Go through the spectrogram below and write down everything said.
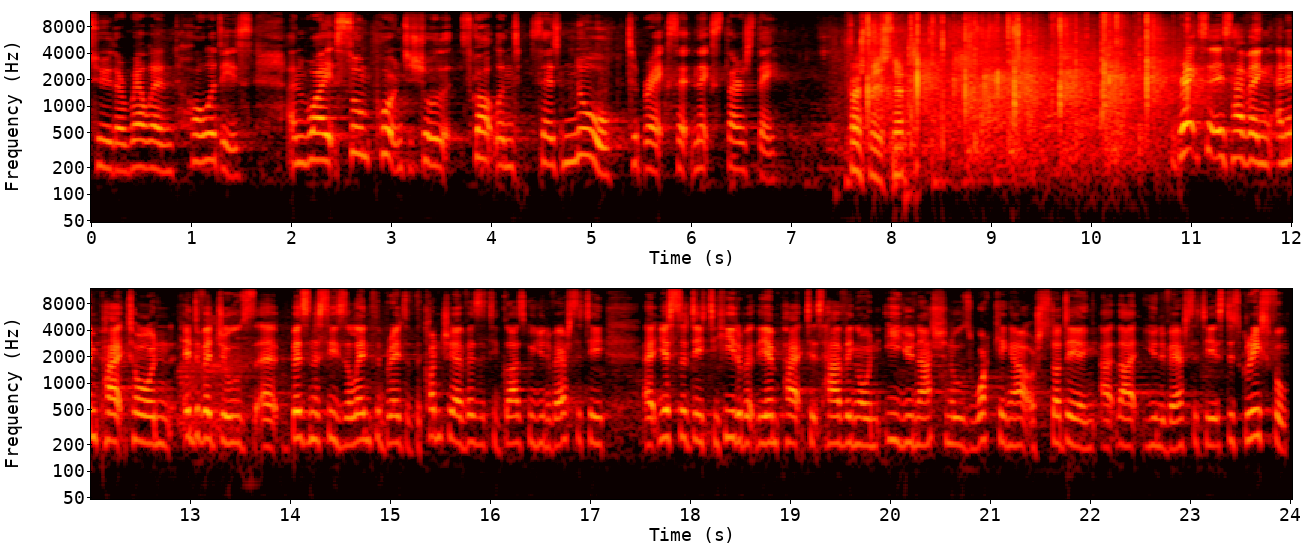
to their well-earned holidays, and why it's so important to show that Scotland says no to Brexit next Thursday? First Minister. Brexit is having an impact on individuals, uh, businesses, the length and breadth of the country. I visited Glasgow University uh, yesterday to hear about the impact it's having on EU nationals working at or studying at that university. It's disgraceful,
